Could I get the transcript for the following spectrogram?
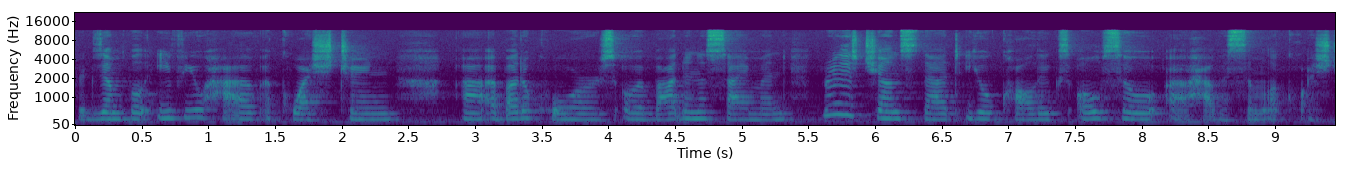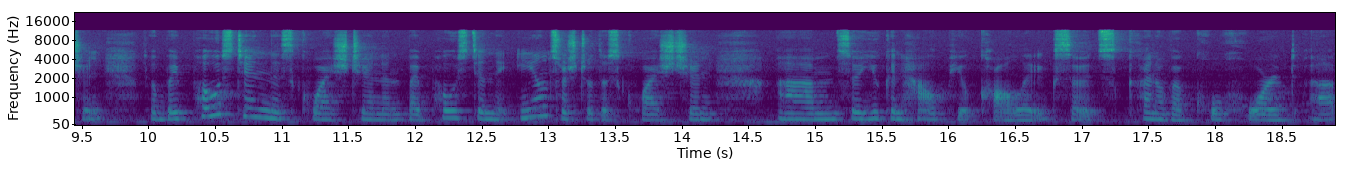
For example, if you have a question uh, about a course or about an assignment, there is a chance that your colleagues also uh, have a similar question. So by posting this question and by posting the answers to this question, um, so you can help your colleagues. So it's kind of a cohort uh,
